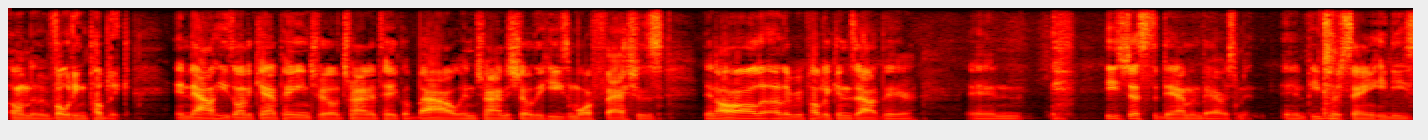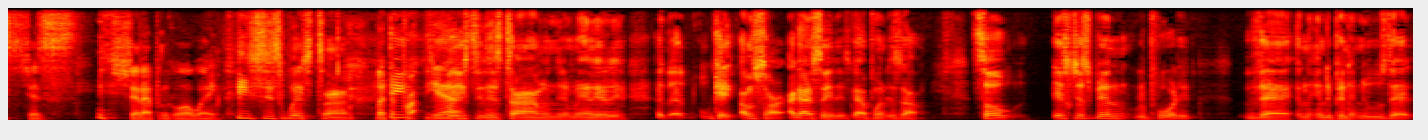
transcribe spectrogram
on the voting public. And now he's on the campaign trail trying to take a bow and trying to show that he's more fascist than all the other Republicans out there. And he's just a damn embarrassment. And people are saying he needs to just shut up and go away. He's just wasting time. But the He's pro- yeah. wasting his time and then man. Okay, I'm sorry. I gotta say this. I gotta point this out. So it's just been reported that in the independent news that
